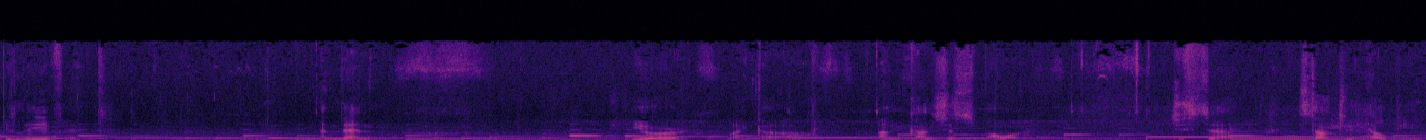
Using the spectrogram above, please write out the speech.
believe it, and then your like uh, unconscious power just uh, start to help you.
